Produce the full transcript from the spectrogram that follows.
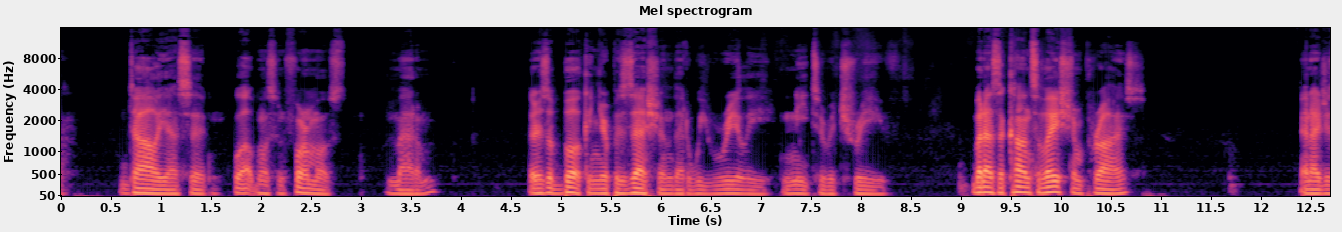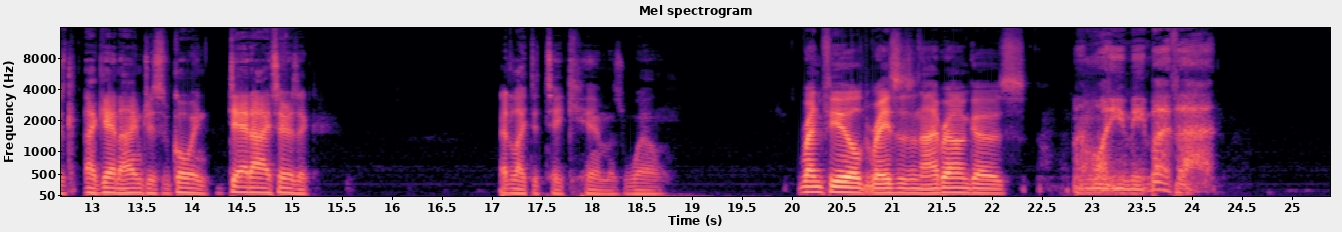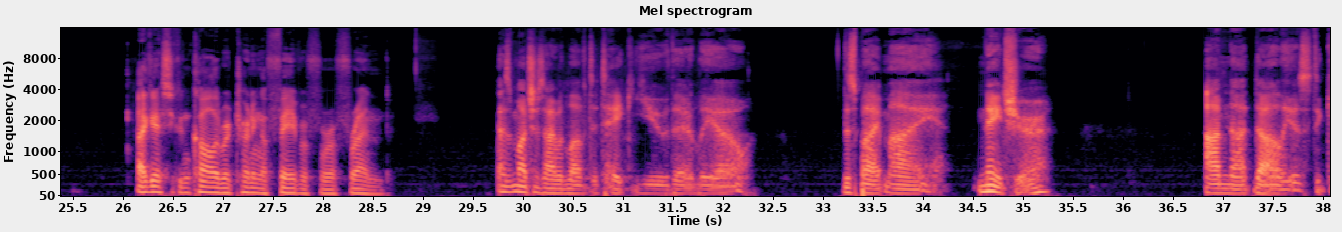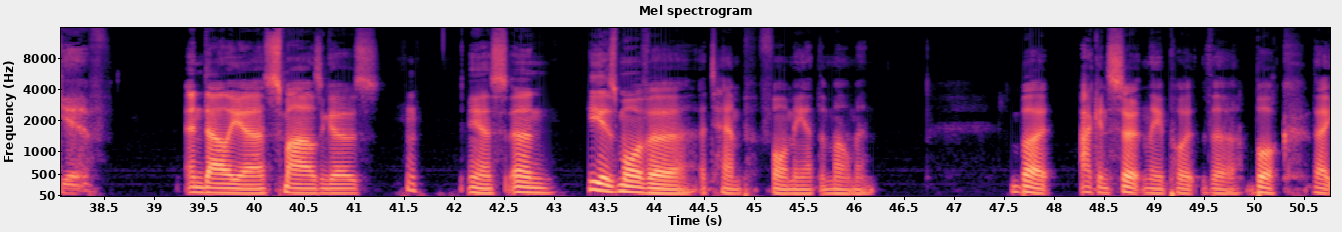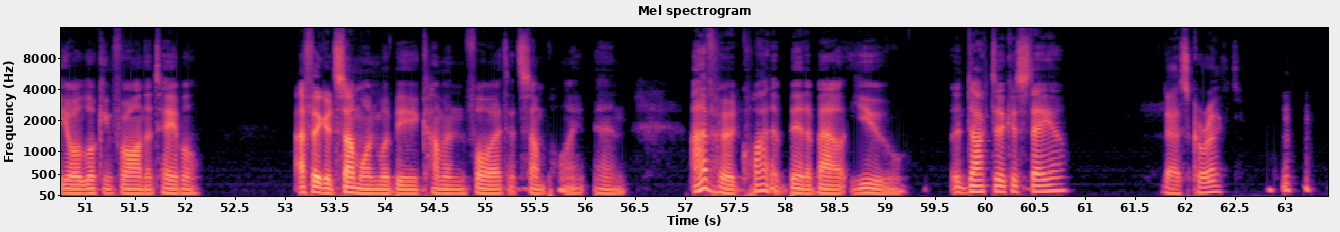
Dahlia. I said, Well, most and foremost, madam, there's a book in your possession that we really need to retrieve. But as a consolation prize, and I just, again, I'm just going dead eye serious, like, I'd like to take him as well. Renfield raises an eyebrow and goes, And what do you mean by that? I guess you can call it returning a favor for a friend. As much as I would love to take you there, Leo, despite my nature, I'm not Dahlia's to give. And Dahlia smiles and goes, "Hmm, Yes, and he is more of a, a temp for me at the moment. But I can certainly put the book that you're looking for on the table. I figured someone would be coming for it at some point, and I've heard quite a bit about you, Dr. Castello. That's correct.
